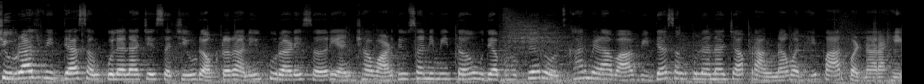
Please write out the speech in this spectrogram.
शिवराज विद्या संकुलनाचे सचिव डॉक्टर अनिल कुराडे सर यांच्या वाढदिवसानिमित्त उद्या भव्य रोजगार मेळावा विद्या संकुलनाच्या प्रांगणामध्ये पार पडणार आहे.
